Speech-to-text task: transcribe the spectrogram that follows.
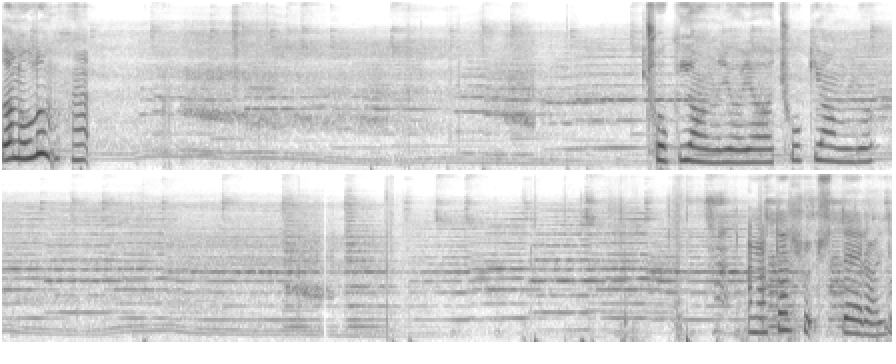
Lan oğlum. Ha. Çok iyi anlıyor ya. Çok iyi anlıyor. Anahtar şu üstte herhalde.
